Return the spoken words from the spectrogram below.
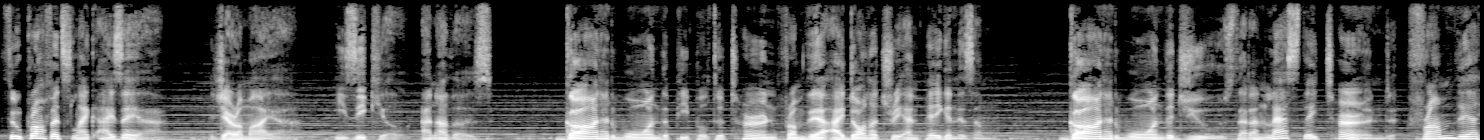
Through prophets like Isaiah, Jeremiah, Ezekiel, and others, God had warned the people to turn from their idolatry and paganism. God had warned the Jews that unless they turned from their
